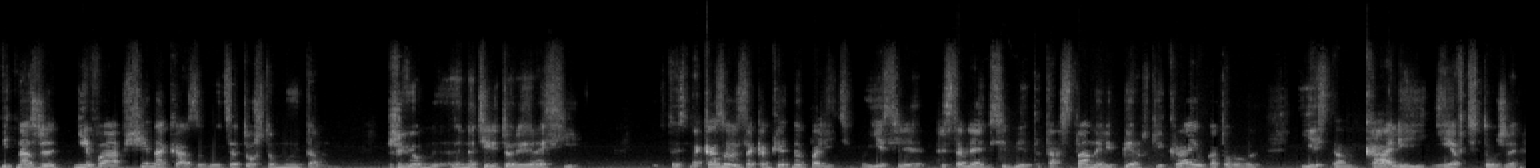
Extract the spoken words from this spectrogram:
Ведь нас же не вообще наказывают за то, что мы там живем э, на территории России. То есть наказывают за конкретную политику. Если представляем себе Татарстан или Пермский край, у которого есть там калий, нефть тоже,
